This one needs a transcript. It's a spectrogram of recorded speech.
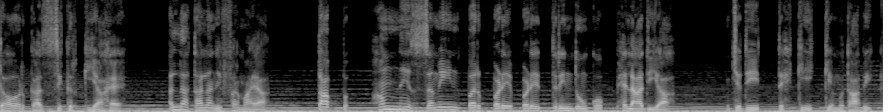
दौर का ज़िक्र किया है। अल्लाह ताला ने फरमाया, तब हमने ज़मीन पर बड़े बड़े दरिंदों को फैला दिया। जदीद तहकीक के मुताबिक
